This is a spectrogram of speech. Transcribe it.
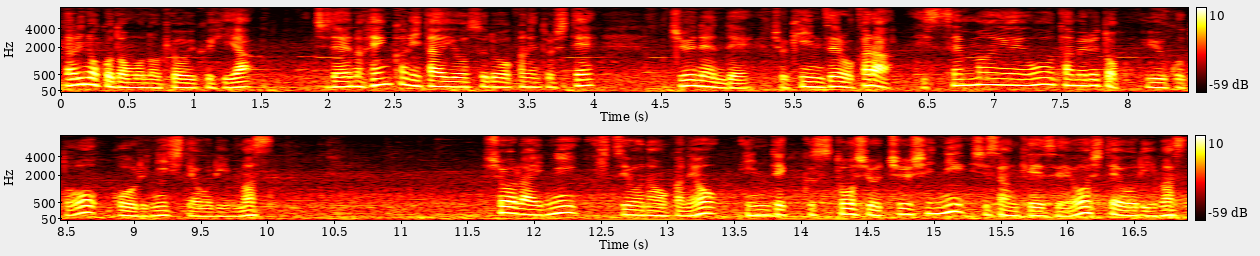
2人の子供の教育費や時代の変化に対応するお金として10年で貯金ゼロから1000万円を貯めるということをゴールにしております。将来に必要なお金をインデックス投資を中心に資産形成をしております。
